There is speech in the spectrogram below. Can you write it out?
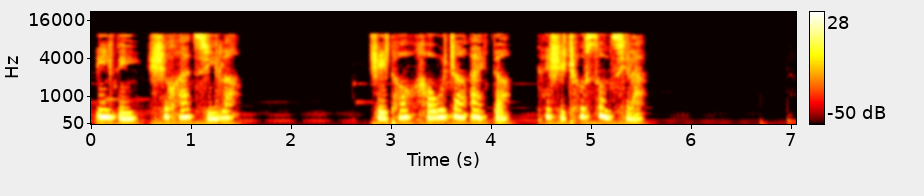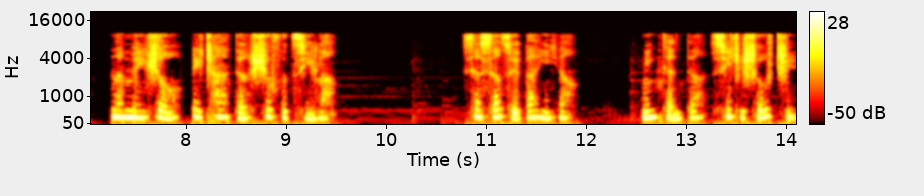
逼里湿滑极了，指头毫无障碍的开始抽送起来。那媚肉被插得舒服极了，像小嘴巴一样敏感的吸着手指，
